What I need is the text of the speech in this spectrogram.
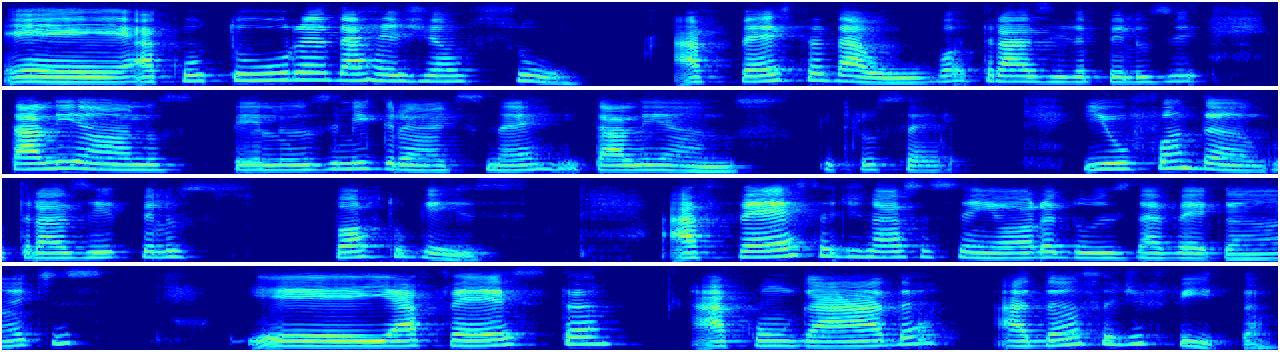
É, a cultura da região sul, a festa da uva, trazida pelos italianos, pelos imigrantes, né, italianos que trouxeram e o fandango, trazido pelos portugueses. A festa de Nossa Senhora dos Navegantes e a festa, a congada, a dança de fita.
